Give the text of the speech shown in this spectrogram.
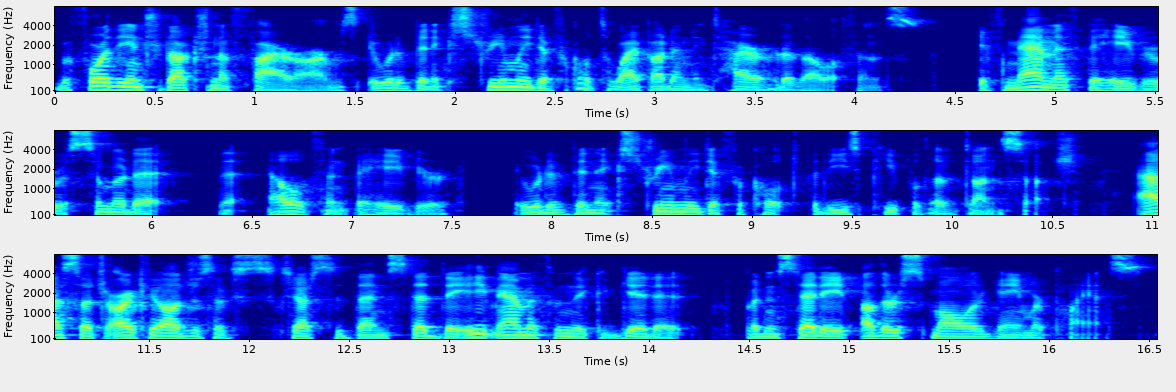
Before the introduction of firearms, it would have been extremely difficult to wipe out an entire herd of elephants. If mammoth behavior was similar to elephant behavior, it would have been extremely difficult for these people to have done such. As such, archaeologists have suggested that instead they ate mammoth when they could get it, but instead ate other smaller game or plants.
